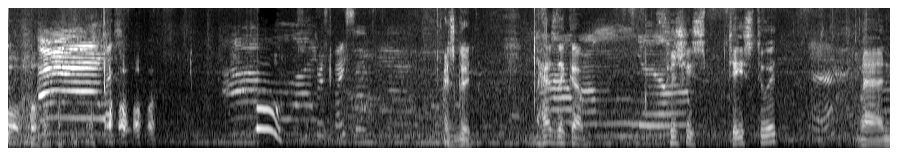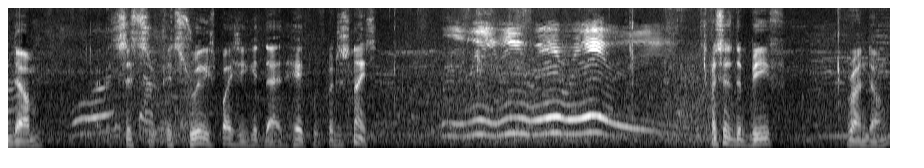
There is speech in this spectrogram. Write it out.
Oh, Super spicy. it's good. It has like a fishy taste to it. Yeah. And um, it's, just, it's really spicy, you get that hit, but it's nice. This is the beef rendang.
